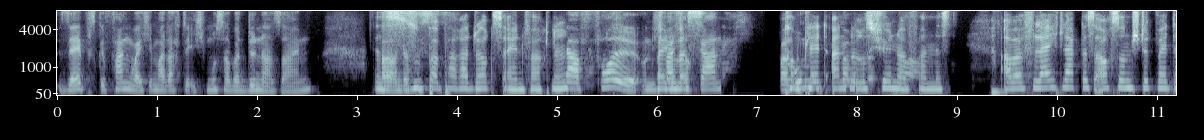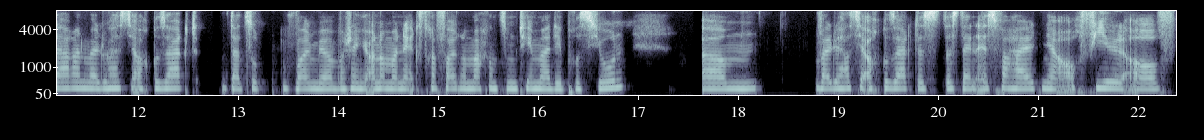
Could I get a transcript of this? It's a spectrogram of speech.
Selbst gefangen, weil ich immer dachte, ich muss aber dünner sein. Das, äh, das ist super ist, paradox einfach, ne? Ja, voll. Und ich weil weiß auch gar nicht, warum. Komplett anderes warum schöner so fandest. Aber vielleicht lag das auch so ein Stück weit daran, weil du hast ja auch gesagt, dazu wollen wir wahrscheinlich auch nochmal eine extra Folge machen zum Thema Depression. Ähm, weil du hast ja auch gesagt, dass, dass dein Essverhalten ja auch viel auf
